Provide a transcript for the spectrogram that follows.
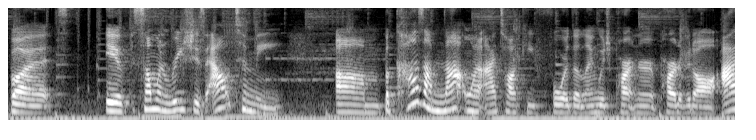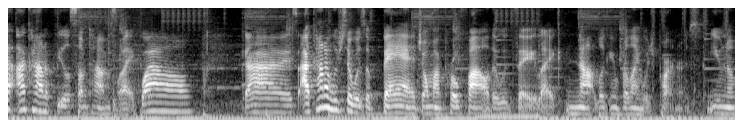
But if someone reaches out to me, um, because I'm not on italki for the language partner part of it all, I, I kind of feel sometimes like, wow, guys. I kind of wish there was a badge on my profile that would say like not looking for language partners, you know?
